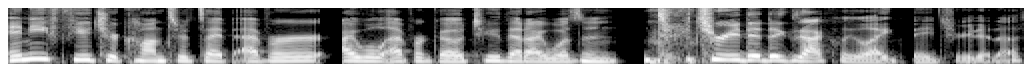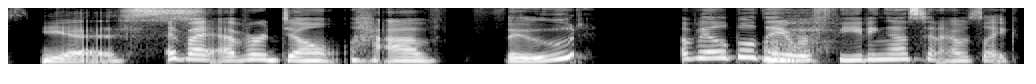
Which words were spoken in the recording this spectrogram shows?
any future concerts I've ever I will ever go to that I wasn't treated exactly like they treated us. Yes. If I ever don't have food available, they were feeding us and I was like,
